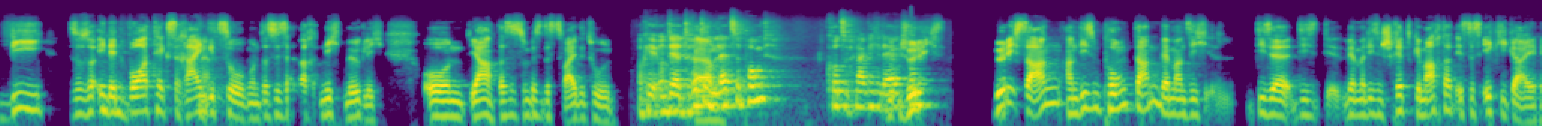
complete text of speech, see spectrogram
wie so, so in den Vortex reingezogen und das ist einfach nicht möglich. Und ja, das ist so ein bisschen das zweite Tool. Okay, und der dritte ähm, und letzte Punkt, kurz und knackig in der Würde ich, würde ich sagen, an diesem Punkt dann, wenn man sich diese, die, wenn man diesen Schritt gemacht hat, ist das Ikigai. Ich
